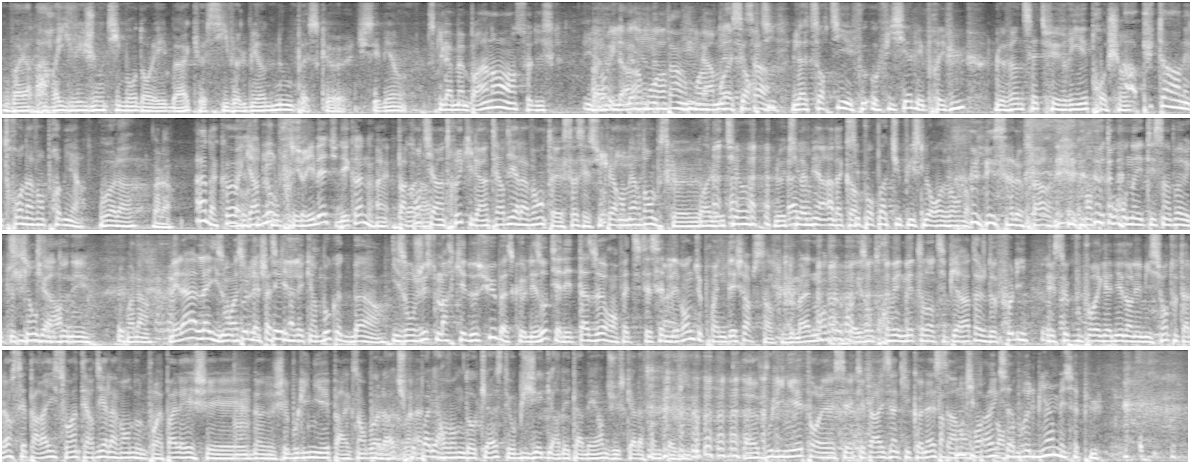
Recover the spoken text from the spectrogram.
on va arriver gentiment dans les bacs euh, s'ils veulent bien de nous, parce que tu sais bien. Parce qu'il a même pas un an, hein, ce disque. Il Ah a, il a un mois. pas un mois. Il a un mois, la sortie, la sortie est- officielle est prévue le 27 février prochain. Ah putain, on est trop en avant-première. Voilà. Voilà. Ah d'accord. Bah, garde-le, sur eBay, tu déconnes. Ouais. Par Voilà. contre, il y a un truc, il est interdit à la vente. Et ça, c'est super emmerdant parce que. Ouais, le tien, le Ah, tien. le mien. Ah, d'accord. C'est pour pas que tu puisses le revendre. Les salopards. En fait, on- on a été sympa avec le tien, on te l'a donné. Voilà. Mais là, là, ils ont on assuré parce qu'ils avec un beau code barre. Ils ont juste marqué dessus parce que les autres, il y a des tasers en fait. Si t'essaies de les vendre, tu prends une décharge. C'est un truc de malade mental quoi. Ils ont trouvé une méthode anti-piratage de folie. Et ceux que vous pourrez gagner dans l'émission tout à l'heure, c'est pareil, ils sont interdits à la vente. Vous ne pourrez pas aller chez, euh, chez Boulinier, par exemple. Voilà, Euh, tu peux pas les revendre d'occasion, t'es obligé de garder ta merde jusqu'à la fin de ta vie. Euh, Boulinier, pour les, les Parisiens qui connaissent, c'est Par un contre, il paraît que ça brûle bien, mais ça pue.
